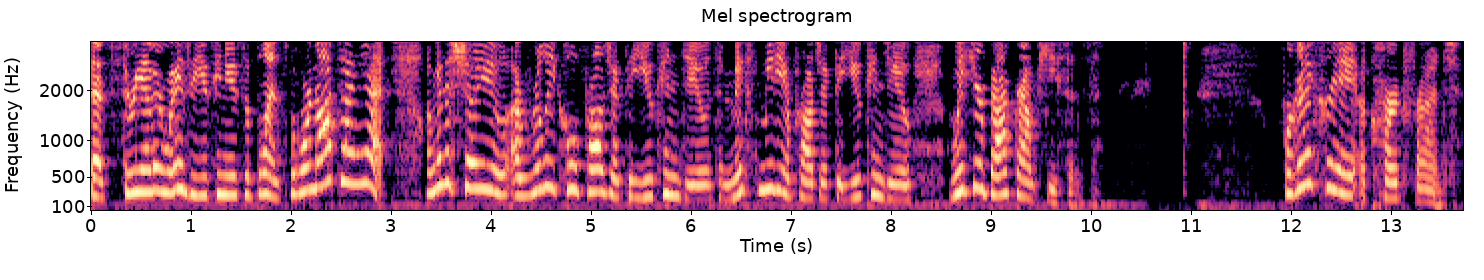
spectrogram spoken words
that's three other ways that you can use the blends, but we're not done yet. I'm going to show you a really cool project that you can do. It's a mixed media project that you can do with your background pieces. We're going to create a card front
